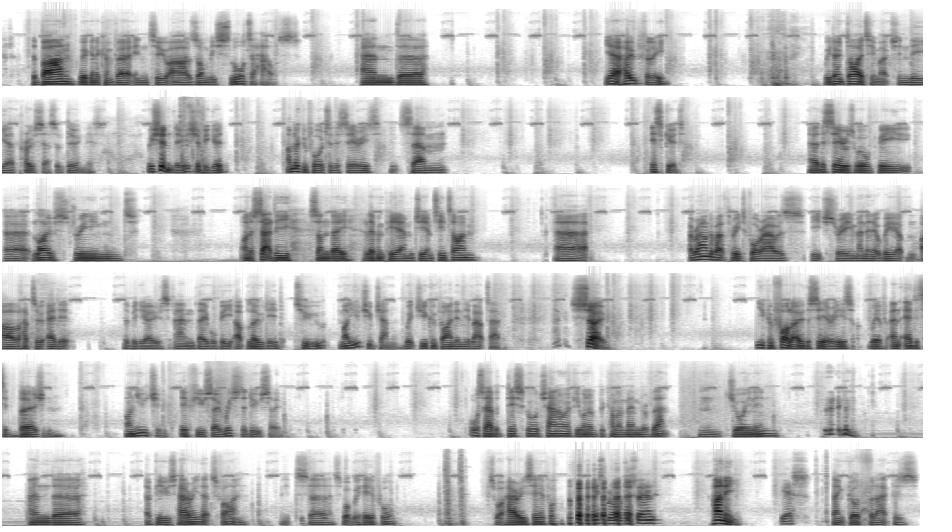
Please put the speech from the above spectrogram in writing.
The barn we're going to convert into our zombie slaughterhouse. And uh, yeah, hopefully we don't die too much in the uh, process of doing this. We shouldn't do. It should be good. I'm looking forward to this series. It's um it's good. Uh, this series will be uh, live streamed on a Saturday, Sunday, 11 p.m. GMT time. Uh, around about three to four hours each stream, and then it'll be up. I'll have to edit the videos, and they will be uploaded to my YouTube channel, which you can find in the About tab. So, you can follow the series with an edited version on YouTube if you so wish to do so. Also have a Discord channel if you want to become a member of that and join in and uh, abuse Harry. That's fine. It's uh, it's what we're here for. It's what Harry's here for. Yes, just found. Honey, Yes. Thank God for that because,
